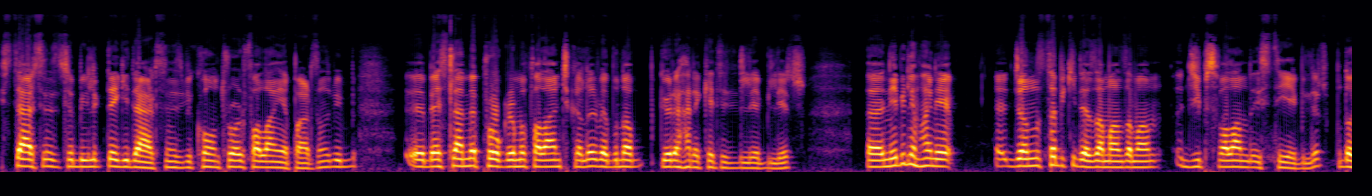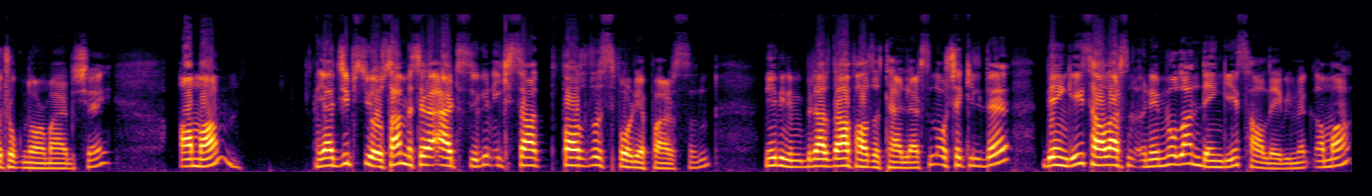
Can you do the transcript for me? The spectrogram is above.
isterseniz işte birlikte gidersiniz, bir kontrol falan yaparsınız. Bir e, beslenme programı falan çıkarılır ve buna göre hareket edilebilir. E, ne bileyim hani e, canınız tabii ki de zaman zaman cips falan da isteyebilir. Bu da çok normal bir şey. Ama ya cips yiyorsan mesela ertesi gün 2 saat fazla spor yaparsın. Ne bileyim biraz daha fazla terlersin. O şekilde dengeyi sağlarsın. Önemli olan dengeyi sağlayabilmek ama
